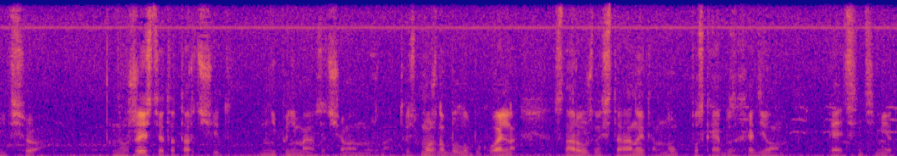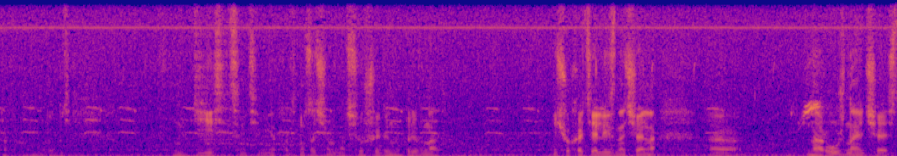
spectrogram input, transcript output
И все. Но жесть это торчит. Не понимаю, зачем она нужна. То есть можно было буквально с наружной стороны, там, ну, пускай бы заходила на 5 сантиметров, может быть, ну, 10 сантиметров. Ну зачем на всю ширину бревна? Еще хотели изначально э, наружная часть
